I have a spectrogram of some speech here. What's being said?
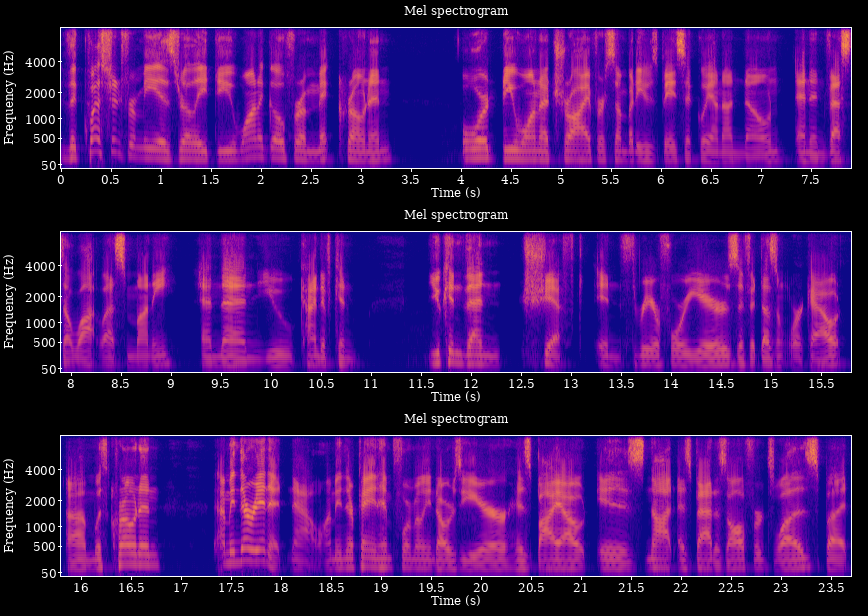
the question for me is really: Do you want to go for a Mick Cronin? Or do you want to try for somebody who's basically an unknown and invest a lot less money and then you kind of can you can then shift in three or four years if it doesn't work out. Um, with Cronin, I mean they're in it now. I mean they're paying him four million dollars a year. His buyout is not as bad as Alford's was, but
